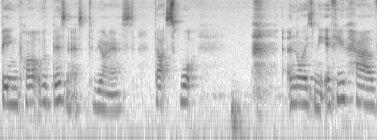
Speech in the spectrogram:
being part of a business, to be honest. That's what annoys me. If you have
